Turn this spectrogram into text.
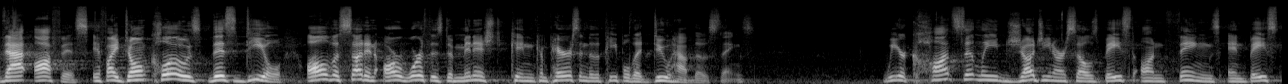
that office, if I don't close this deal, all of a sudden our worth is diminished in comparison to the people that do have those things. We are constantly judging ourselves based on things and based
